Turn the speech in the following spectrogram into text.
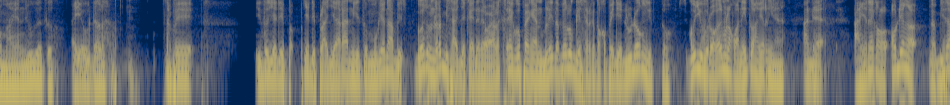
Lumayan juga tuh. Ayo udahlah. Tapi itu jadi jadi pelajaran gitu mungkin habis gue sebenarnya bisa aja kayak dari OLX eh gue pengen beli tapi lu geser ke Tokopedia dulu dong gitu gue juga beberapa kali melakukan itu akhirnya Ada. akhirnya kalau oh dia nggak nggak bisa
